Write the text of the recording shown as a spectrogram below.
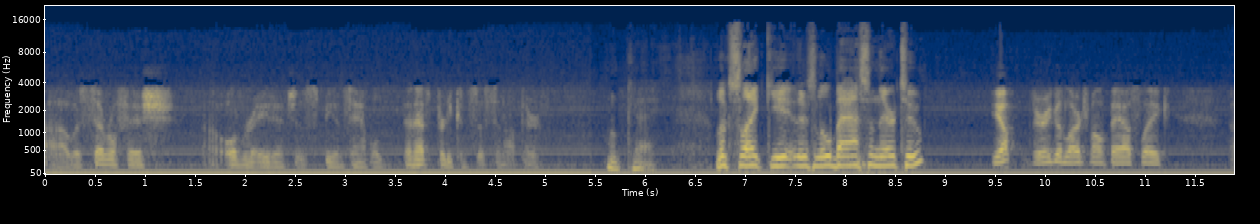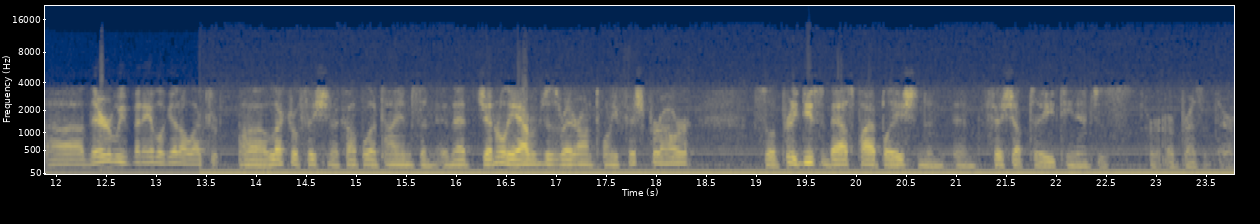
uh, with several fish uh, over eight inches being sampled, and that's pretty consistent out there. Okay. Looks like you, there's a little bass in there too. Yep, very good largemouth bass lake. Uh, there we've been able to get electro, uh, electrofishing a couple of times, and, and that generally averages right around 20 fish per hour. So a pretty decent bass population, and, and fish up to 18 inches are, are present there.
